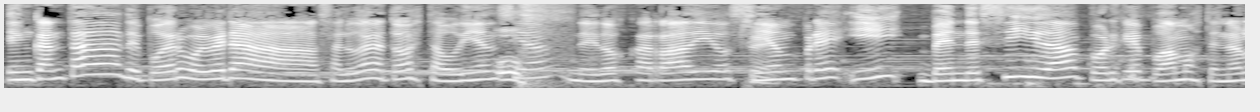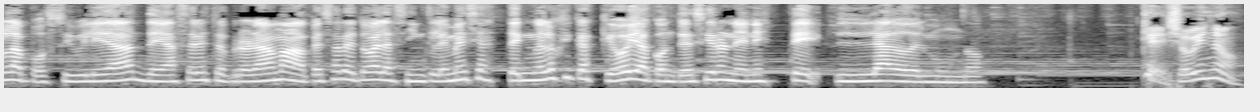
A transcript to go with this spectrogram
encantada de poder volver a saludar a toda esta audiencia de 2K Radio siempre y bendecida porque podamos tener la posibilidad de hacer este programa a pesar de todas las inclemencias tecnológicas que hoy acontecieron en este lado del mundo. ¿Qué? ¿Llovizno?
